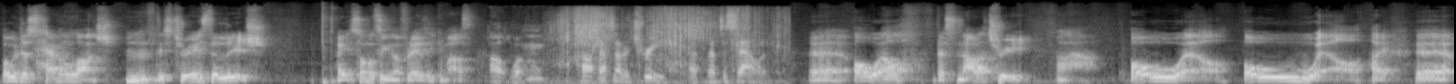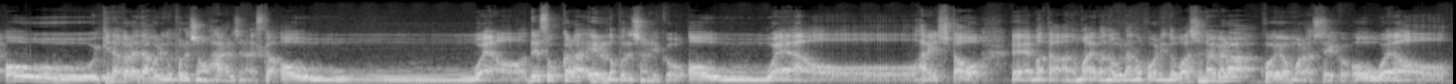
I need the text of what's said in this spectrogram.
Or just having lunch. うん、This tree is delish. はい、その次のフレーズいきます。 Oh, well, uh, that's not a tree. Uh, that's a salad. えー oh well, that's not a tree. あー Oh well, oh well. はい。えー、oh 行きながら W のポジション入るじゃないですか。Oh well. で、そこから L のポジションに行こう。Oh well. はい、下を、えーまたあの前歯の裏の方に伸ばしながら声を漏らしていく。Oh well,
